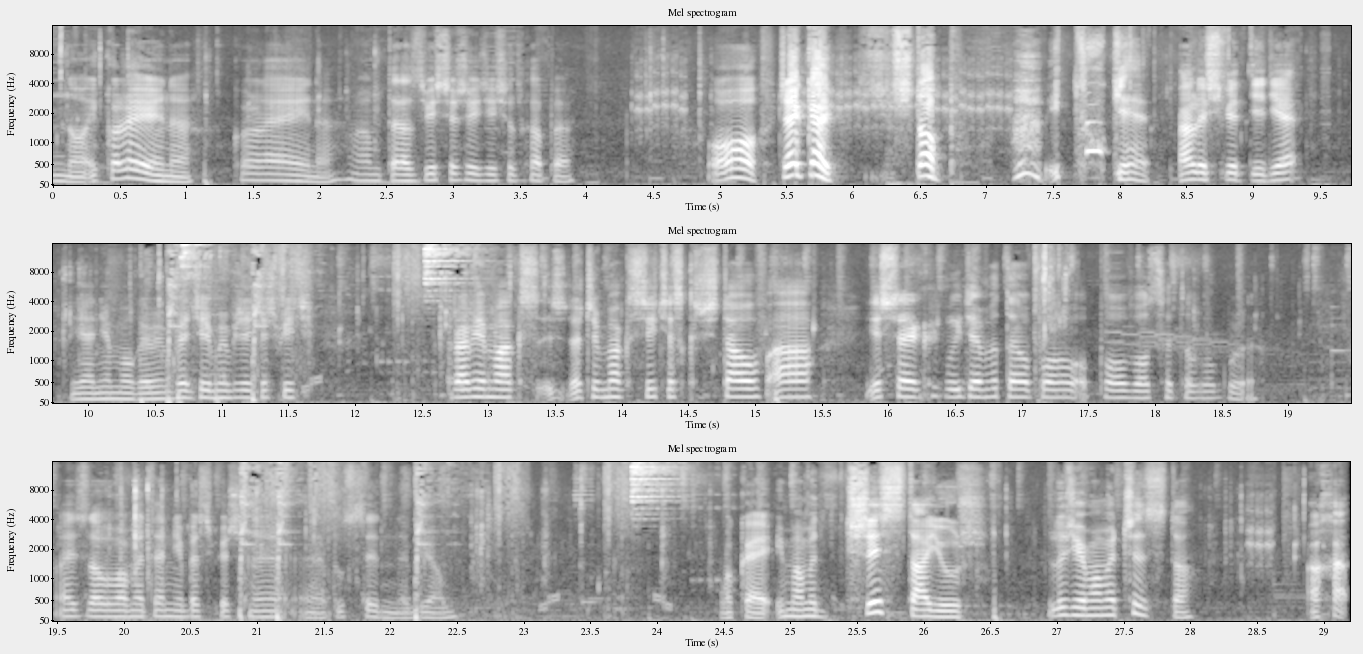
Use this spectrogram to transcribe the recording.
No i kolejne, kolejne. Mam teraz 260 HP. O, czekaj! Stop! I drugie! Ale świetnie, nie? Ja nie mogę, my będziemy przecież mieć prawie max, znaczy max życia z kryształów, a jeszcze jak pójdziemy to po, po owoce to w ogóle. A i znowu mamy ten niebezpieczny, e, pustynny biom. Okej, i mamy 300 już. Ludzie, mamy 300. Aha,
